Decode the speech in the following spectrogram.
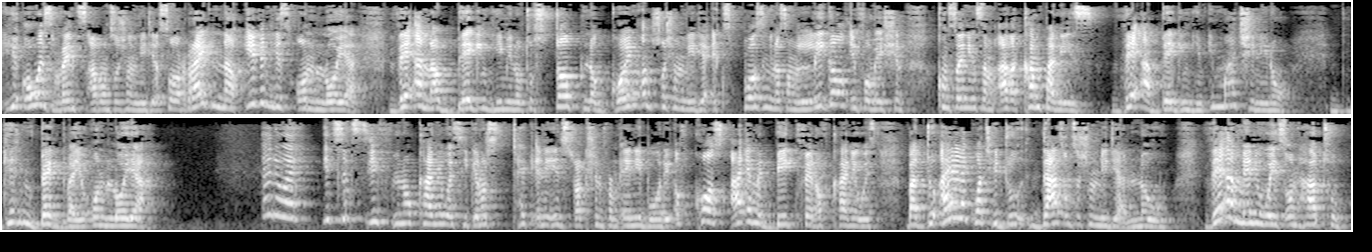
he always rents out on social media. So right now, even his own lawyer, they are now begging him, you know, to stop, you know, going on social media, exposing, you know, some legal information concerning some other companies. They are begging him. Imagine, you know, getting begged by your own lawyer it seems if you know Kanye West, he cannot take any instruction from anybody. Of course, I am a big fan of Kanye West, but do I like what he do does on social media? No. There are many ways on how to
